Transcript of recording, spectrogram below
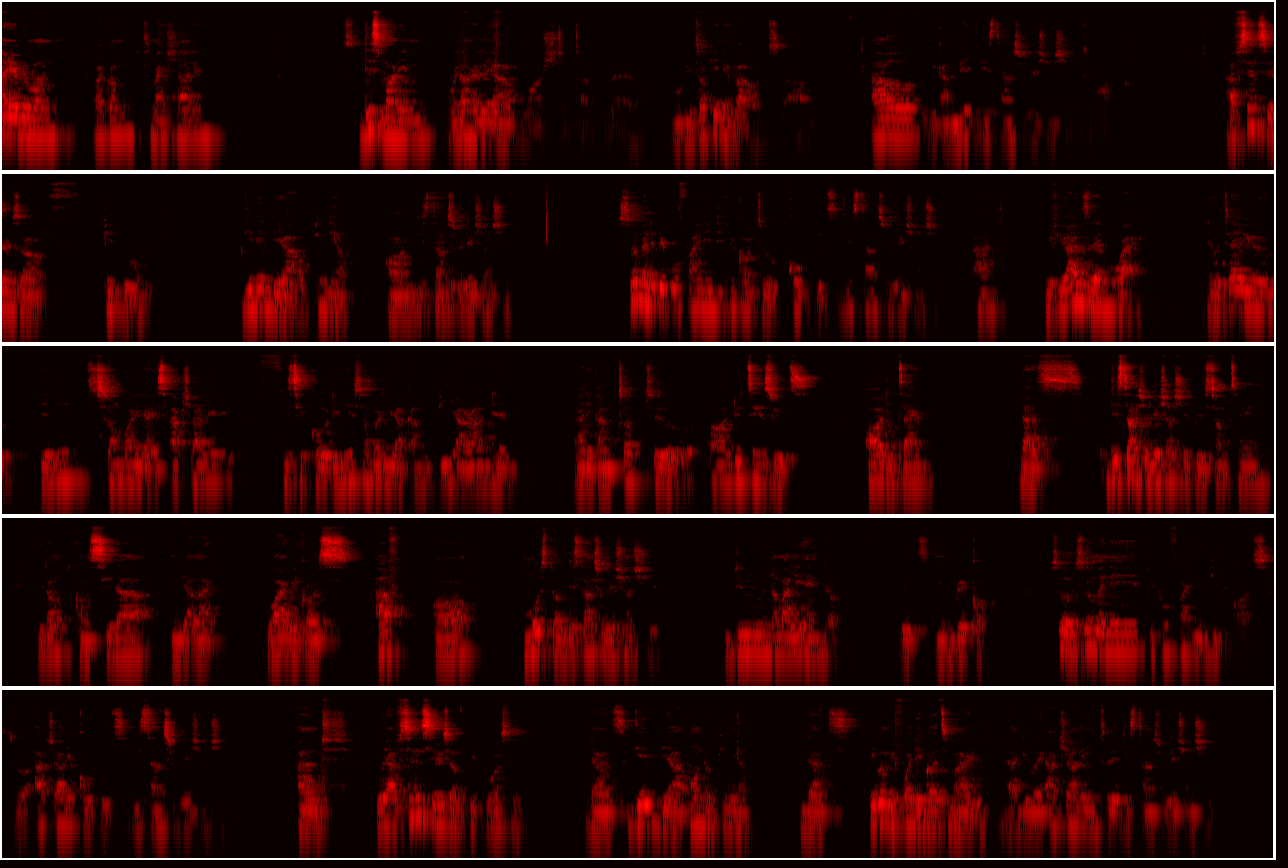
Hi everyone, welcome to my channel. This morning we don't really have much to talk. We'll be talking about um, how we can make distance relationship to work. I've seen series of people giving their opinion on distance relationship. So many people find it difficult to cope with distance relationship and if you ask them why, they will tell you they need somebody that is actually physical, they need somebody that can be around them, that they can talk to or do things with all the time. That's distance relationship is something they don't consider in their life. Why? Because half or most of distance relationship do normally end up with in breakup. So so many people find it difficult to actually cope with distance relationship. And we have seen series of people also that gave their own opinion that even before they got married, that they were actually into a distance relationship.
